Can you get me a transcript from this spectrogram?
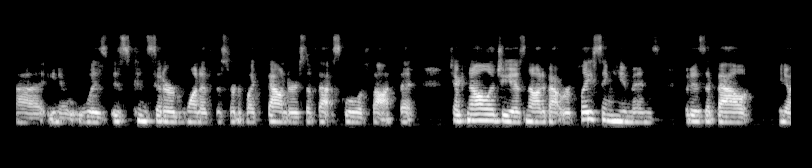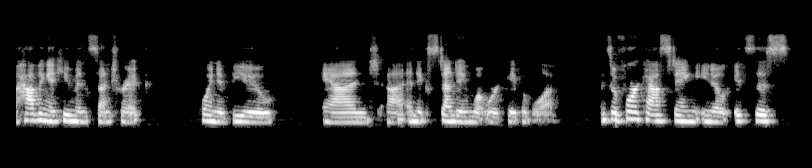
uh, you know, was is considered one of the sort of like founders of that school of thought that technology is not about replacing humans, but is about you know having a human centric point of view and uh, and extending what we're capable of. And so forecasting, you know, it's this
